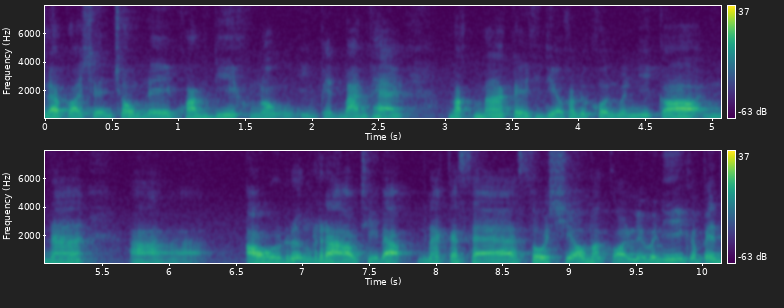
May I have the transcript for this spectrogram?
แล้วก็ชื่นชมในความดีของน้องอุ๋งอิงเพชรบ้านแพงมากๆเลยทีเดียวครับทุกคนวันนี้ก็นะเอาเรื่องราวที่แบบนักกระแสโซเชียลมาก่อนเลยวันนี้ก็เป็น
